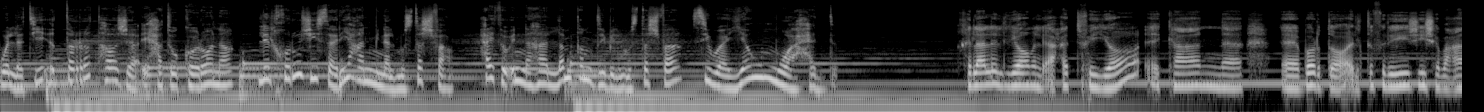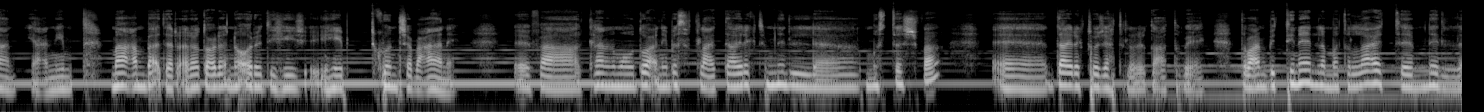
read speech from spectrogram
والتي اضطرتها جائحة كورونا للخروج سريعاً من المستشفى، حيث إنها لم تمضي بالمستشفى سوى يوم واحد. خلال اليوم اللي قعدت فيه كان آه، برضه الطفل يجي شبعان. يعني ما عم بقدر أرضعه لأنه already هي هي بتكون شبعانة. فكان الموضوع أني بس طلعت direct من المستشفى. direct وجهت للرضاعة الطبيعي. طبعا بالتنين لما طلعت من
